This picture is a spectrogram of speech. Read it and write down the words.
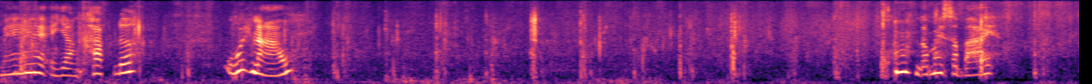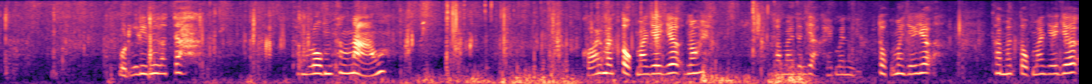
แม่อย่างคักเด้ออุ้ยหนาว อืม เราไม่สบายฝนลินแล้วจ้ะ ทั้งลมทั้งหนาว ขอให้มันตกมาเยอะๆน้อยทำไมถึงอยากให้มันตกมาเยอะๆถ้ามันตกมาเยอะ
